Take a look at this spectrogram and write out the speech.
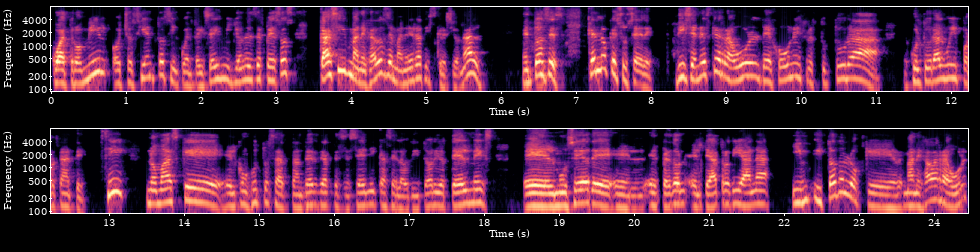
4.856 millones de pesos, casi manejados de manera discrecional. Entonces, ¿qué es lo que sucede? Dicen, es que Raúl dejó una infraestructura cultural muy importante. Sí, no más que el conjunto Santander de Artes Escénicas, el Auditorio Telmex, el Museo de, el, perdón, el Teatro Diana y, todo lo que manejaba Raúl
